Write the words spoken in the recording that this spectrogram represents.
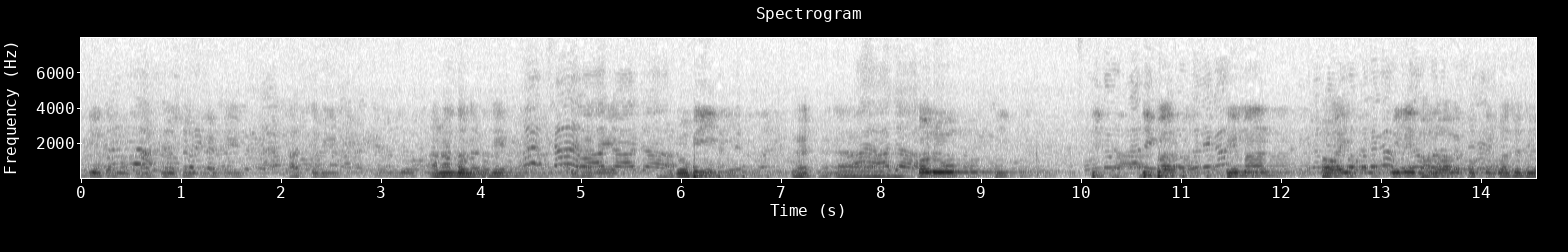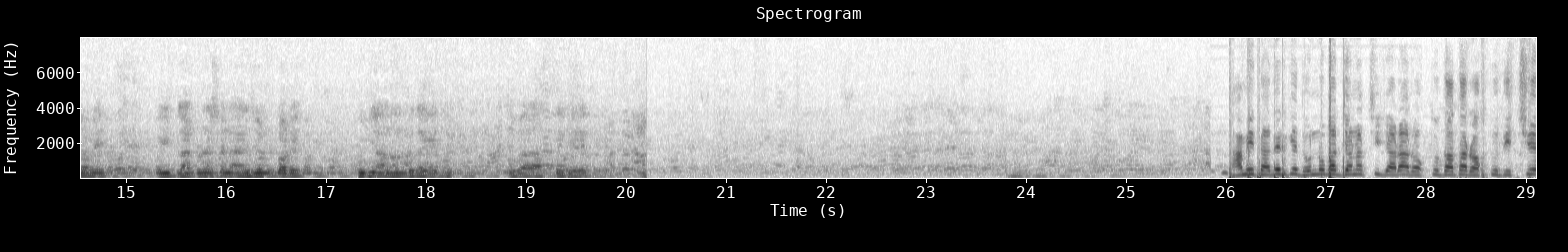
প্রিয়তম আনন্দ লাগছে এখানে রবি দীপ- দীপা হেমান সবাই মিলে ভালোভাবে প্রত্যেক বছর যেভাবে ওই ব্লাড ডোনেশন আয়োজন করে খুবই আনন্দ লেগেছে এবার আসতে পেরে। আমি তাদেরকে ধন্যবাদ জানাচ্ছি যারা রক্তদাতা রক্ত দিচ্ছে।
